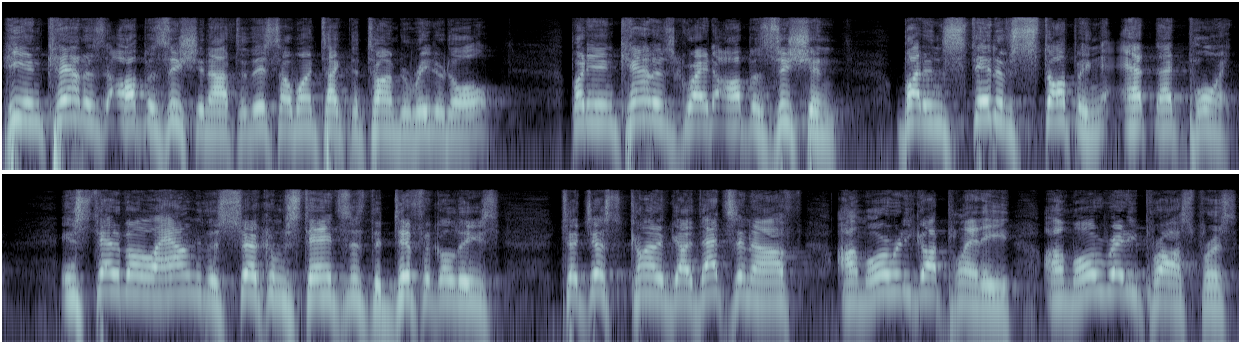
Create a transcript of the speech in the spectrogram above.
He encounters opposition after this. I won't take the time to read it all, but he encounters great opposition. But instead of stopping at that point, instead of allowing the circumstances, the difficulties to just kind of go, that's enough, I'm already got plenty. I'm already prosperous.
